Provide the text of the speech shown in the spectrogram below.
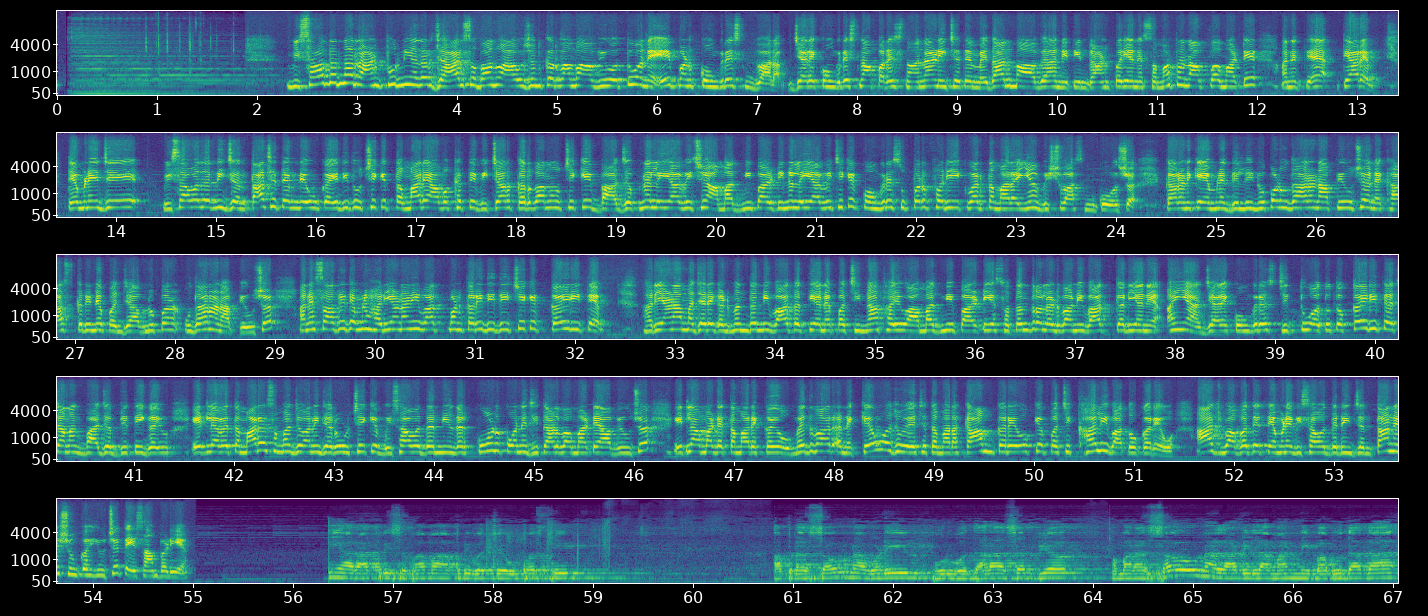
વિસાવદરના રાણપુરની અંદર જાહેર સભાનું આયોજન કરવામાં આવ્યું હતું અને એ પણ કોંગ્રેસ દ્વારા. જ્યારે કોંગ્રેસના પરેશ ધાનાણી છે તે મેદાનમાં આવ્યા, નીતિન રાણપરિયાને સમર્થન આપવા માટે અને ત્યારે તેમણે જે વિસાવદરની જનતા છે તેમને એવું કહી દીધું છે કે તમારે આ વખતે વિચાર કરવાનો છે કે ભાજપને લઈ આવી છે, આમ આદમી પાર્ટીને લઈ આવી છે કે કોંગ્રેસ ઉપર ફરી એકવાર તમારે અહીંયા વિશ્વાસ મૂકવો છે? કારણ કે એમણે દિલ્હીનું પણ ઉદાહરણ આપ્યું છે અને ખાસ કરીને પંજાબનું પણ ઉદાહરણ આપ્યું છે. અને સાથે તેમણે હરિયાણાની વાત પણ કરી દીધી છે કે કઈ રીતે હરિયાણામાં જ્યારે ગઠબંધનની વાત હતી અને પછી ના થયું, આમ આદમી પાર્ટીએ સ્વતંત્ર લડવાની વાત કરી અને અહીંયા જ્યારે કોંગ્રેસ જીતતું હતું તો કઈ રીતે અચાનક ભાજપ જીતી ગયું? એટલે હવે તમારે સમજવાની જરૂર છે કે વિસાવદરની અંદર કોણ કોને જીતાડવા માટે આવ્યું છે, એટલા માટે તમારે કયો ઉમેદવાર અને કેવો જોઈએ છે, તમારા કામ કરે એવો કે પછી ખાલી વાતો કરે એવો આ જ બાબતે તેમણે વિસાવદરની જનતાને શું કહ્યું છે તે સાંભળીએ. આ રાત્રિ સભામાં આપણી વચ્ચે ઉપસ્થિત આપણા સૌના વડીલ, પૂર્વ ધારાસભ્ય, અમારા સૌના લાડીલા માનની બાબુદાદા,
